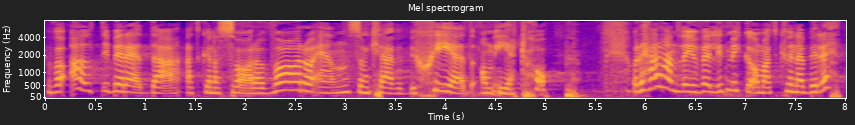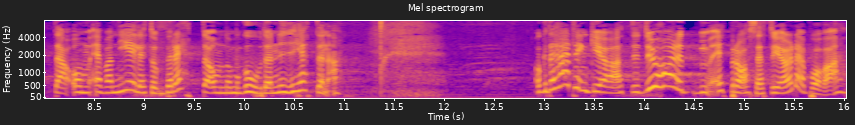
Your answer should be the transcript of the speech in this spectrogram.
Var alltid beredda att kunna svara var och en som kräver besked om ert hopp. Och det här handlar ju väldigt mycket om att kunna berätta om evangeliet och berätta om de goda nyheterna. Och det här tänker jag att du har ett, ett bra sätt att göra det här på va?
